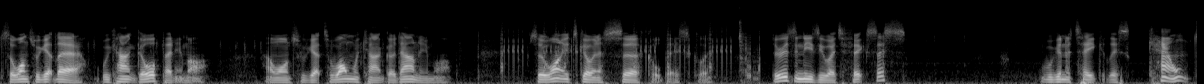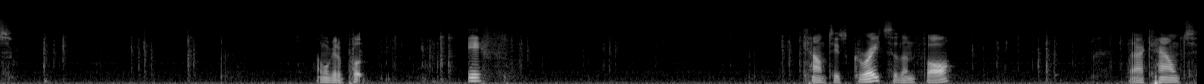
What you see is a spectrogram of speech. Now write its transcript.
So once we get there, we can't go up anymore. And once we get to 1, we can't go down anymore. So we want it to go in a circle, basically. There is an easy way to fix this we're going to take this count and we're going to put if count is greater than 4 then our count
